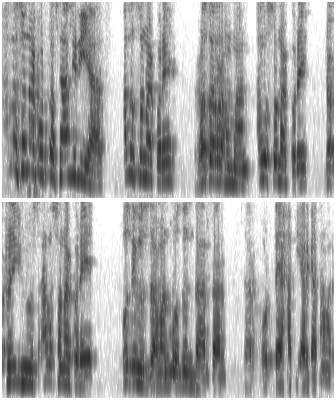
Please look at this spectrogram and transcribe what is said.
আলোচনা করতেছে আলী রিয়াজ, আলোচনা করে রজার রহমান, আলোচনা করে ডক্টর ইউনুস, আলোচনা করে বদিউজ্জামান মজুমদার, যার যার ভোট দেয় হাতিয়ার গাথা আমার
